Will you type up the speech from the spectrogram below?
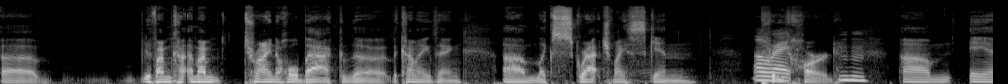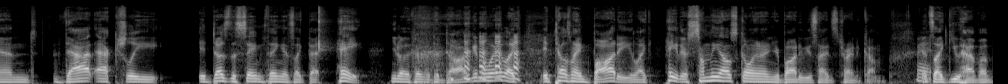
uh if I'm if I'm trying to hold back the the coming thing um like scratch my skin oh pretty right. hard. Um, and that actually it does the same thing as like that. Hey, you know, like with the dog in a way, like it tells my body, like, hey, there's something else going on in your body besides trying to come. Right. It's like you have a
